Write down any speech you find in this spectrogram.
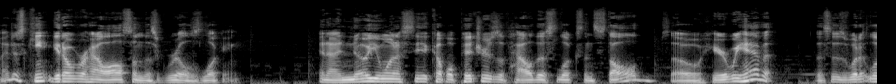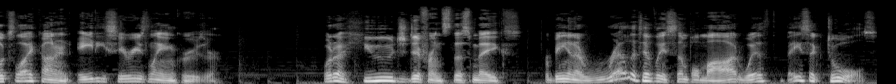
I just can't get over how awesome this grill is looking. And I know you want to see a couple pictures of how this looks installed, so here we have it. This is what it looks like on an 80 series Land Cruiser. What a huge difference this makes for being a relatively simple mod with basic tools.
